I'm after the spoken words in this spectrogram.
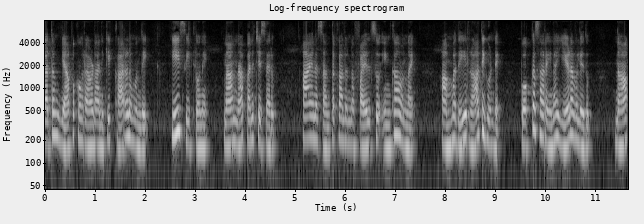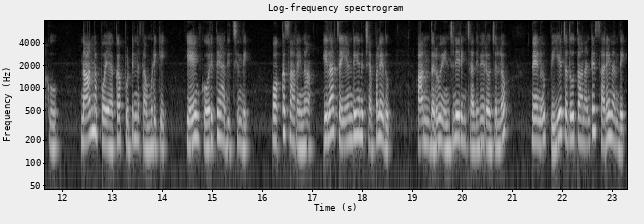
గతం జ్ఞాపకం రావడానికి కారణం ఉంది ఈ సీట్లోనే నాన్న పనిచేశారు. ఆయన సంతకాలున్న ఫైల్స్ ఇంకా ఉన్నాయి. అమ్మది రాతి గుండె. ఒక్కసారైనా ఏడవలేదు. నాకు నాన్న పోయాక పుట్టిన తమ్ముడికి ఏం కోరితే అది ఇచ్చింది ఒక్కసారైనా ఇలా చేయండి అని చెప్పలేదు. అందరూ ఇంజనీరింగ్ చదివే రోజుల్లో నేను బిఏ చదువుతానంటే సరేనంది.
